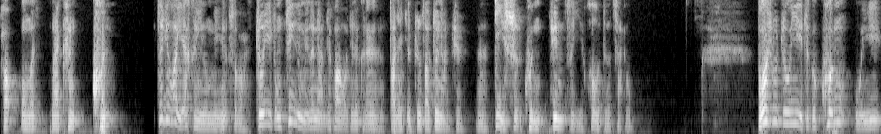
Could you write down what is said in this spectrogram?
好，我们来看坤。这句话也很有名，是吧？《周易》中最有名的两句话，我觉得可能大家就知道这两句。嗯，地势坤，君子以厚德载物。帛书《周易》这个坤为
